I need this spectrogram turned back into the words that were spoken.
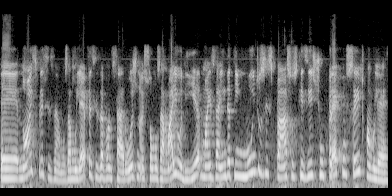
é, nós precisamos, a mulher precisa avançar. Hoje nós somos a maioria, mas ainda tem muitos espaços que existe um preconceito com a mulher.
